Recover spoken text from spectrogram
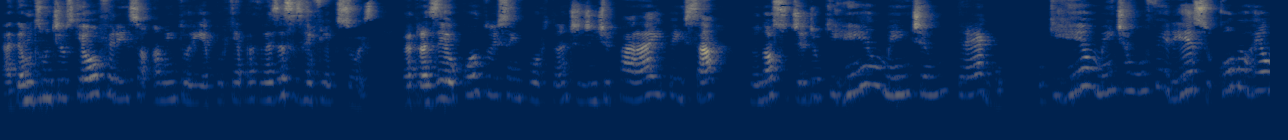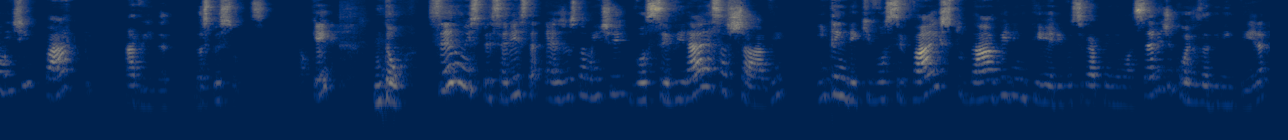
É até um dos motivos que eu ofereço a mentoria, porque é para trazer essas reflexões, para trazer o quanto isso é importante, a gente parar e pensar no nosso dia a dia o que realmente eu entrego, o que realmente eu ofereço, como eu realmente impacto a vida das pessoas, tá ok? Então, ser um especialista é justamente você virar essa chave entender que você vai estudar a vida inteira e você vai aprender uma série de coisas a vida inteira,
